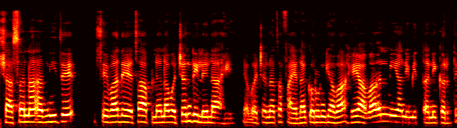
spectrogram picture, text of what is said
शासनाने जे सेवा द्यायचा आपल्याला वचन दिलेलं आहे. त्या वचनाचा फायदा करून घ्यावा. हे आवाहन मी या निमित्ताने करते.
